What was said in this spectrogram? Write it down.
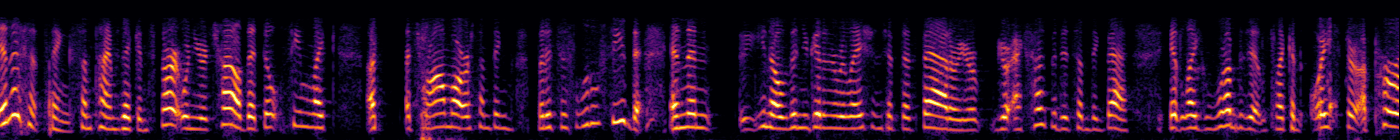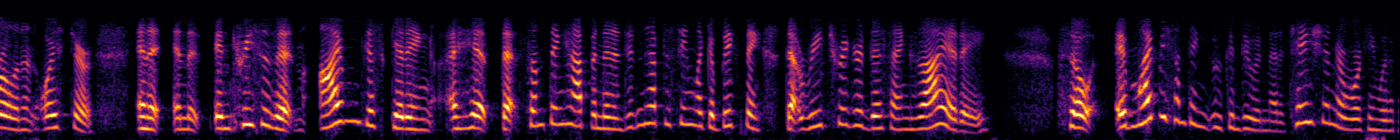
innocent things. Sometimes they can start when you're a child that don't seem like a, a trauma or something, but it's this little seed that. And then, you know, then you get in a relationship that's bad, or your your ex-husband did something bad. It like rubs it. It's like an oyster, a pearl in an oyster, and it and it increases it and i'm just getting a hit that something happened and it didn't have to seem like a big thing that re-triggered this anxiety so it might be something you can do in meditation or working with a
